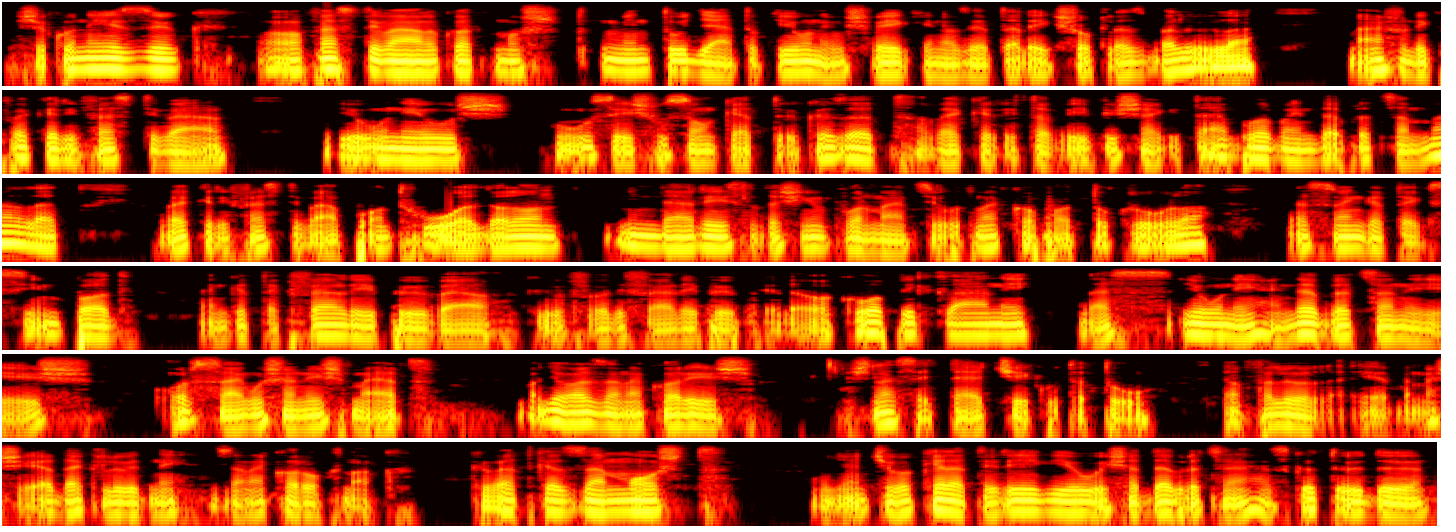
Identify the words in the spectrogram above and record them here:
És akkor nézzük a fesztiválokat most, mint tudjátok, június végén azért elég sok lesz belőle. Második Vekeri Fesztivál június 20 és 22 között a Vekeri Tavépisági Táborban, Debrecen mellett, a vekerifesztivál.hu oldalon minden részletes információt megkaphattok róla, lesz rengeteg színpad, rengeteg fellépővel, külföldi fellépő például a Kolpikláni, lesz jó néhány debreceni és országosan ismert magyar zenekar is, és lesz egy tehetségkutató. A felől érdemes érdeklődni zenekaroknak. Következzen most ugyancsak a keleti régió és a Debrecenhez kötődő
